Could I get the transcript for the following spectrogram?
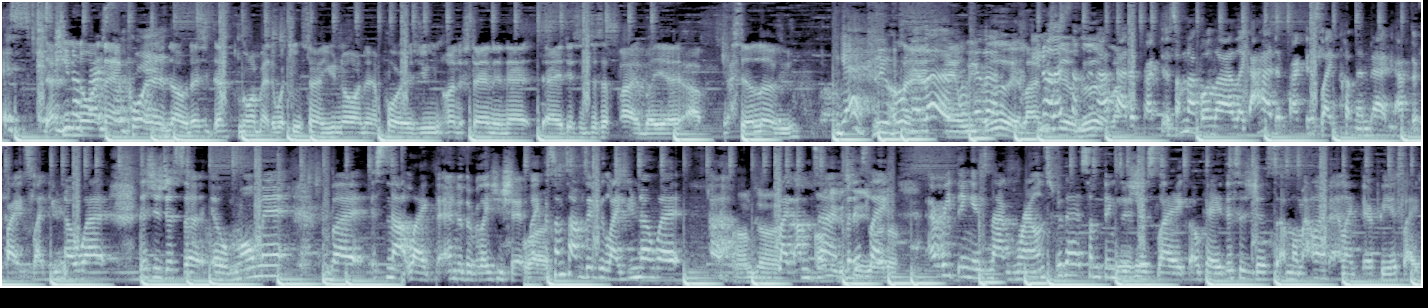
it's, it's That's a you knowing that the importance, thing. though. That's that's going back to what you were saying. You knowing the importance, you understanding that hey, this is just a fight, but yeah, I, I still love you. Yeah, we're I'm in love. And we're we in love. good, like, you know, that's something good, I've like- had to practice. I'm not gonna lie. Like, I had to practice like coming back after fights. Like, you know what? This is just a ill moment, but it's not like the end of the relationship. Like, Right. sometimes it'd be like, you know what? I'm done. Like, I'm done. But it's like right everything is not grounds for that. Some things is Mhm. just like, okay, this is just a moment. I learned that in like therapy. It's like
